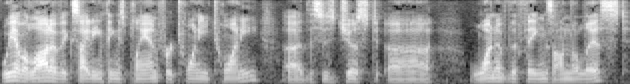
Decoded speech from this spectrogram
we have a lot of exciting things planned for 2020. Uh, this is just uh, one of the things on the list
